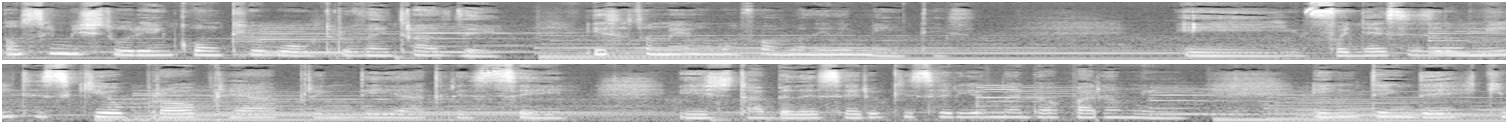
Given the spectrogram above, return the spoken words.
não se misturem com o que o outro vem trazer. Isso também é uma forma de limites. E foi nesses limites que eu própria aprendi a crescer e estabelecer o que seria melhor para mim. E entender que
